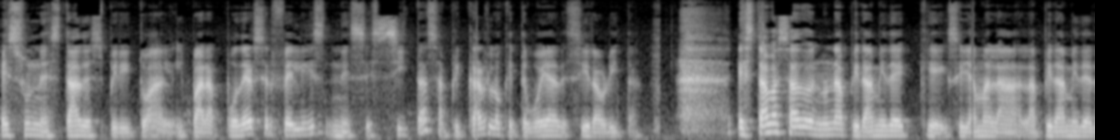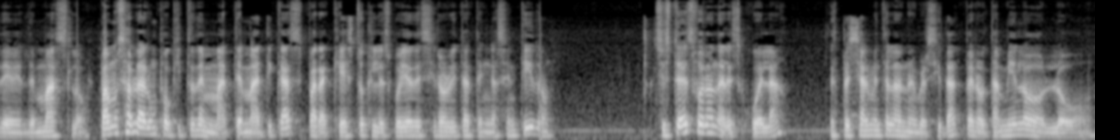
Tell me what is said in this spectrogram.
Es un estado espiritual y para poder ser feliz necesitas aplicar lo que te voy a decir ahorita. Está basado en una pirámide que se llama la, la pirámide de, de Maslow. Vamos a hablar un poquito de matemáticas para que esto que les voy a decir ahorita tenga sentido. Si ustedes fueron a la escuela, especialmente en la universidad, pero también lo, lo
